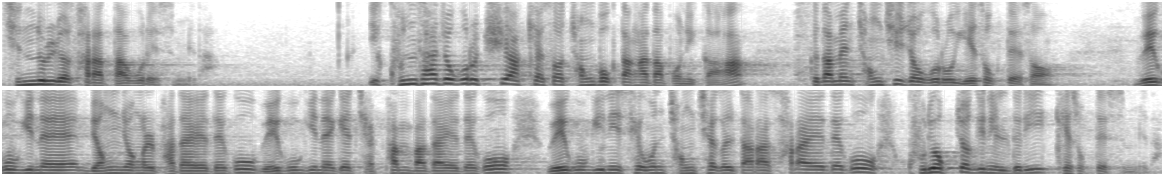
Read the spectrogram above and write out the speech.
짓눌려 살았다고 그랬습니다. 이 군사적으로 취약해서 정복당하다 보니까 그 다음엔 정치적으로 예속돼서 외국인의 명령을 받아야 되고 외국인에게 재판받아야 되고 외국인이 세운 정책을 따라 살아야 되고 굴욕적인 일들이 계속됐습니다.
